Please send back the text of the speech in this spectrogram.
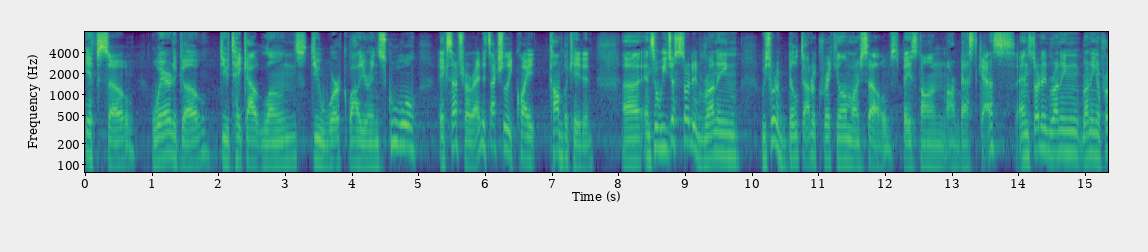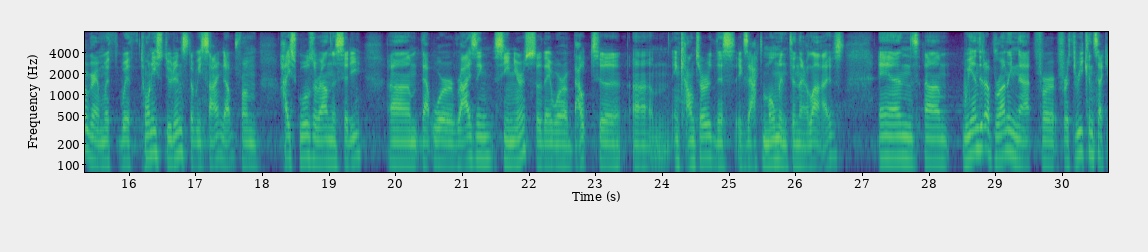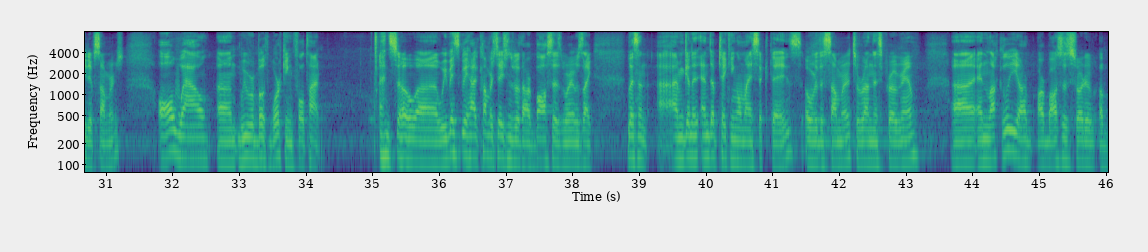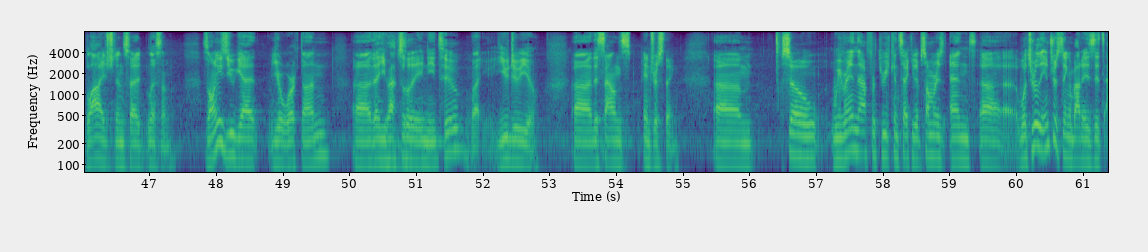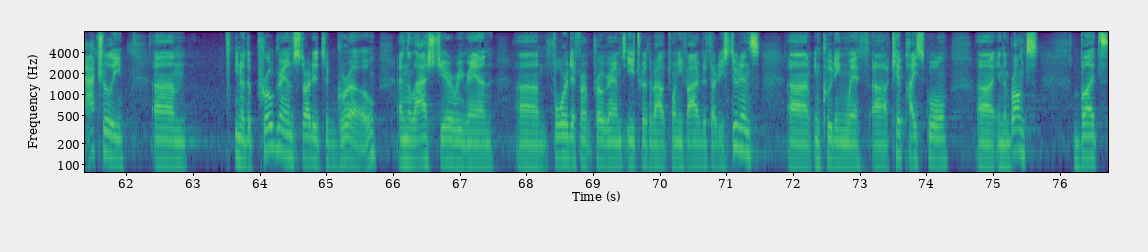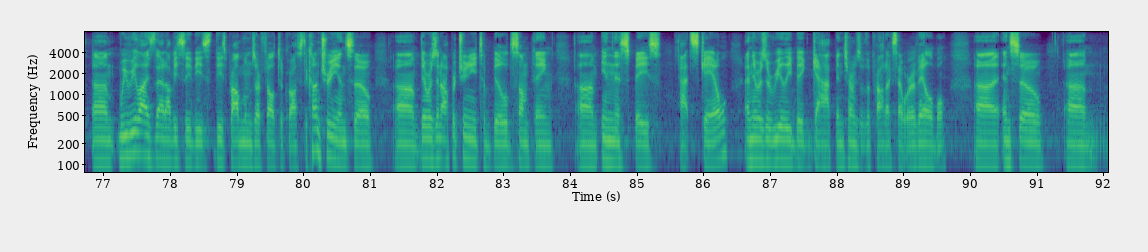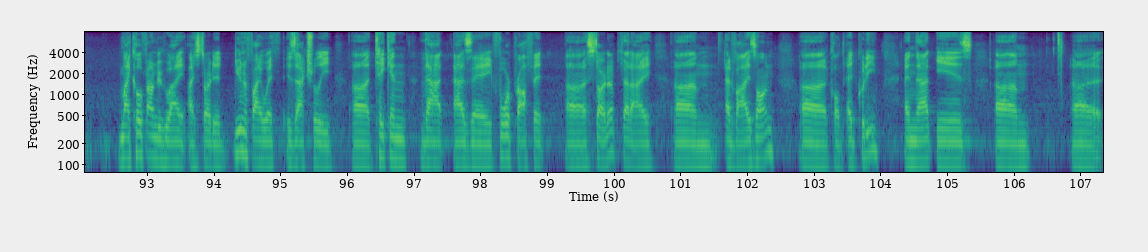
if so where to go? Do you take out loans? Do you work while you're in school? Etc right? It's actually quite complicated. Uh, and so we just started running, we sort of built out a curriculum ourselves based on our best guess and started running, running a program with, with 20 students that we signed up from high schools around the city um, that were rising seniors. So they were about to um, encounter this exact moment in their lives. And um, we ended up running that for, for three consecutive summers, all while um, we were both working full time. And so uh, we basically had conversations with our bosses where it was like, listen, I'm going to end up taking all my sick days over the summer to run this program. Uh, and luckily, our, our bosses sort of obliged and said, listen, as long as you get your work done uh, that you absolutely need to, like, you do you. Uh, this sounds interesting. Um, so we ran that for three consecutive summers. And uh, what's really interesting about it is it's actually um, you know, the program started to grow, and the last year we ran um, four different programs, each with about 25 to 30 students, um, including with uh, KIPP High School uh, in the Bronx. But um, we realized that obviously these these problems are felt across the country, and so um, there was an opportunity to build something um, in this space at scale, and there was a really big gap in terms of the products that were available, uh, and so um, my co-founder who I, I started Unify with is actually uh, taken that as a for-profit uh, startup that I um, advise on uh, called Edquity, and that is um, uh,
